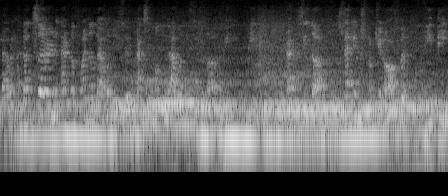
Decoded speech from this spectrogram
level and the third and the final level is the maximum level, this is the VP and see the second structure of VP.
